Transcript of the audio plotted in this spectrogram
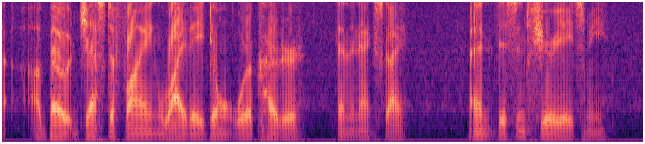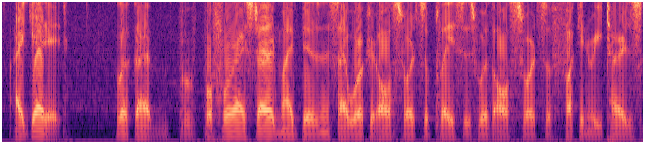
uh, about justifying why they don't work harder than the next guy. And this infuriates me. I get it. Look, I, before I started my business, I worked at all sorts of places with all sorts of fucking retards,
